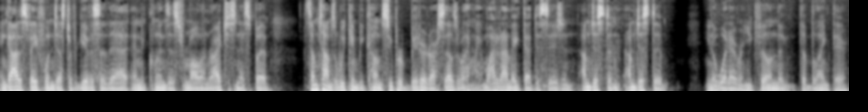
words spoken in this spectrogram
And God is faithful and just to forgive us of that and to cleanse us from all unrighteousness. But sometimes we can become super bitter at ourselves. We're like, man, why did I make that decision? I'm just a, I'm just a, you know, whatever. You fill in the, the blank there.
